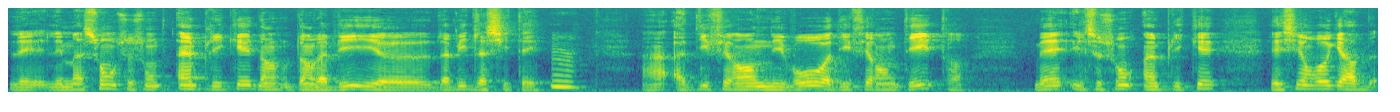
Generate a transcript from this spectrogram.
les, les maçons se sont impliqués dans, dans la, vie, euh, la vie de la cité, Mm. hein, à différents niveaux, à différents titres, mais ils se sont impliqués. Et si on regarde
